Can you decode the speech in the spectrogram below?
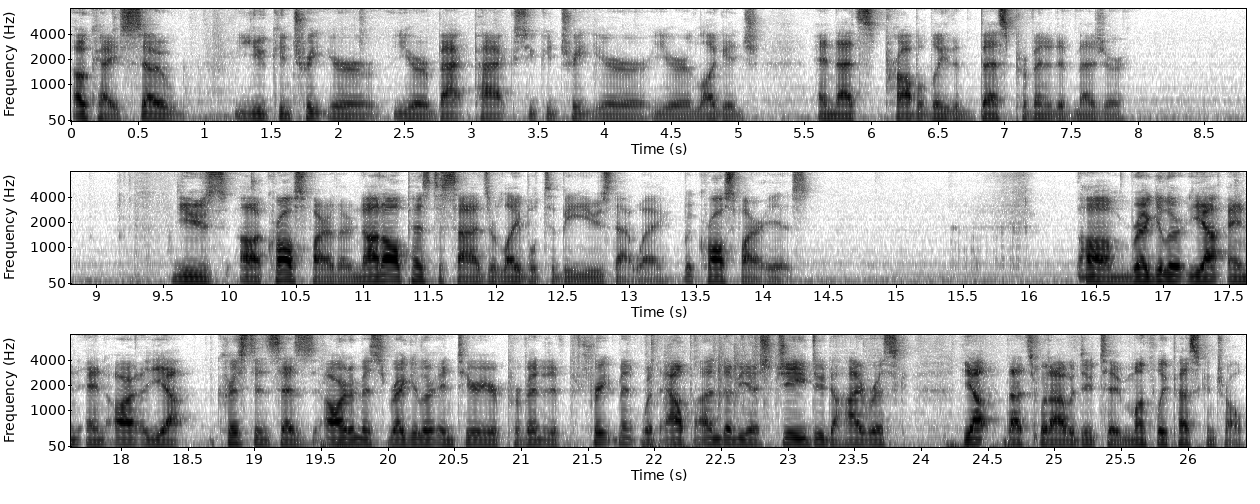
Okay, so you can treat your your backpacks, you can treat your your luggage, and that's probably the best preventative measure. Use uh, Crossfire though. Not all pesticides are labeled to be used that way, but Crossfire is um regular yeah and and uh, yeah Kristen says Artemis regular interior preventative treatment with Alpine WSG due to high risk. Yep, that's what I would do too. Monthly pest control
